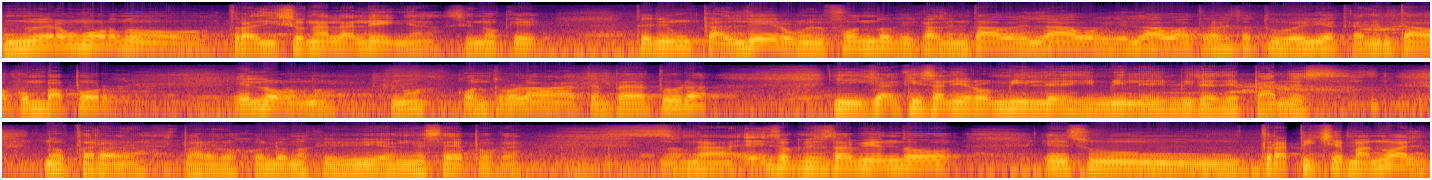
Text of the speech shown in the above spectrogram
No era un horno tradicional a leña, sino que tenía un caldero en el fondo que calentaba el agua y el agua a través de esta tubería calentaba con vapor el horno, ¿no? controlaba la temperatura y aquí salieron miles y miles y miles de panes ¿no? para, para los colonos que vivían en esa época. eso que se está viendo es un trapiche manual,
